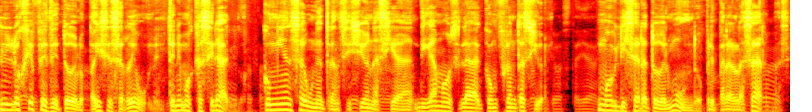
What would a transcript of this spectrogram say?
Los jefes de todos los países se reúnen. Tenemos que hacer algo. Comienza una transición hacia, digamos, la confrontación. Movilizar a todo el mundo, preparar las armas.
